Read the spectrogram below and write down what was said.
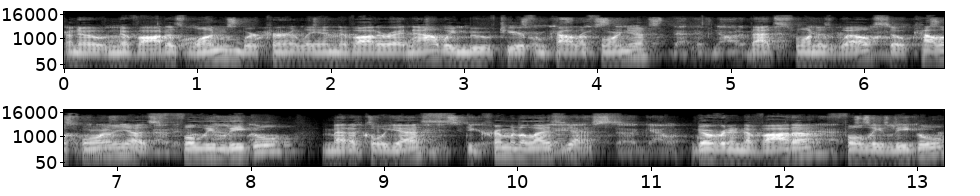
I know Nevada's one. We're currently in Nevada right now. We moved here from California. That's one as well. So California is fully legal, medical yes, decriminalized yes. uh, Go over to Nevada, fully legal,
